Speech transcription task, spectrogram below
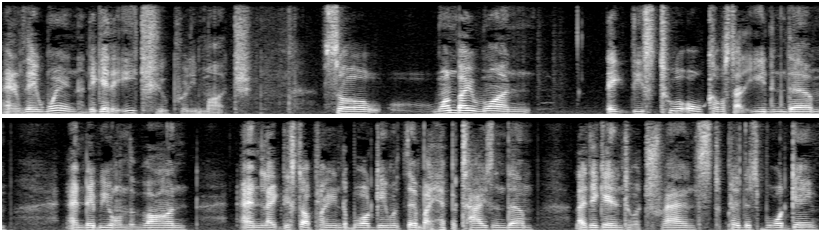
and if they win, they get to eat you pretty much. So one by one, they these two old couples start eating them, and they be on the run, and like they start playing the board game with them by hypnotizing them, like they get into a trance to play this board game.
